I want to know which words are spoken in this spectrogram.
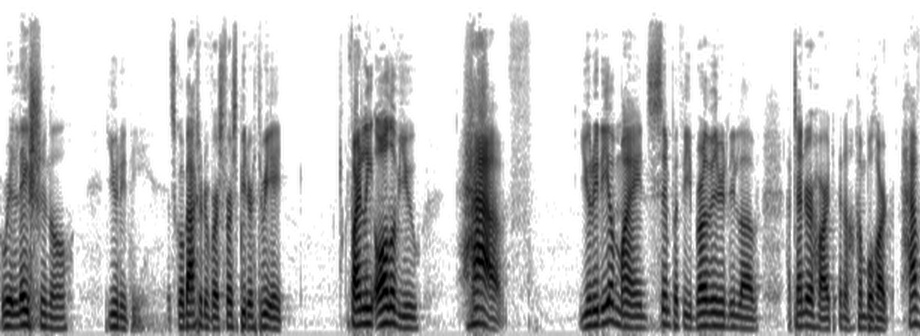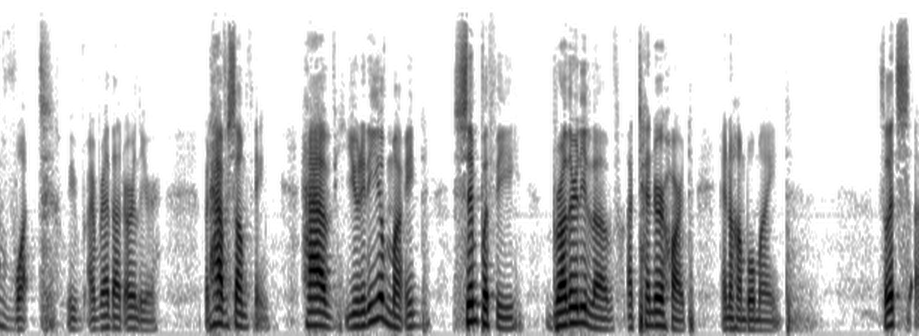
relational unity? Let's go back to the verse, 1 Peter 3 8. Finally, all of you have unity of mind, sympathy, brotherly love, a tender heart, and a humble heart. Have what? We've, I read that earlier. But have something have unity of mind, sympathy, brotherly love, a tender heart, and a humble mind. So let's uh,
